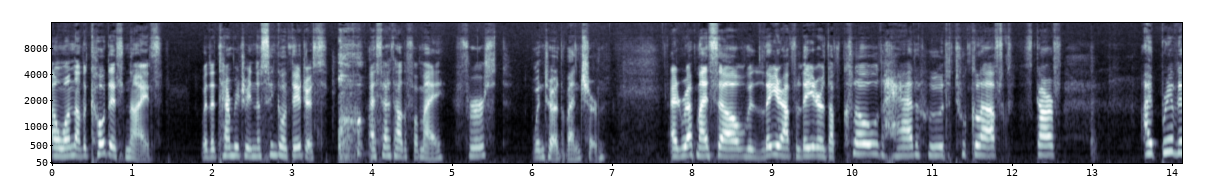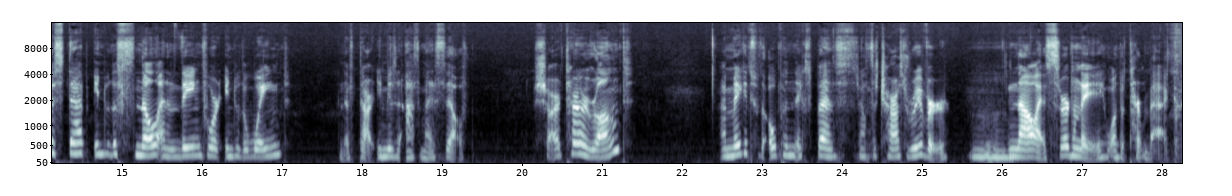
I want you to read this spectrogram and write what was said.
on one of the coldest nights, with the temperature in the single digits, I set out for my first winter adventure. I wrapped myself with layer after layers of clothes, hat, hood, two gloves, scarf, I bravely step into the snow and lean forward into the wind, and I start immediately ask myself, should I turn around? I make it to the open expanse of the Charles River. Mm. Now I certainly want to turn back.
